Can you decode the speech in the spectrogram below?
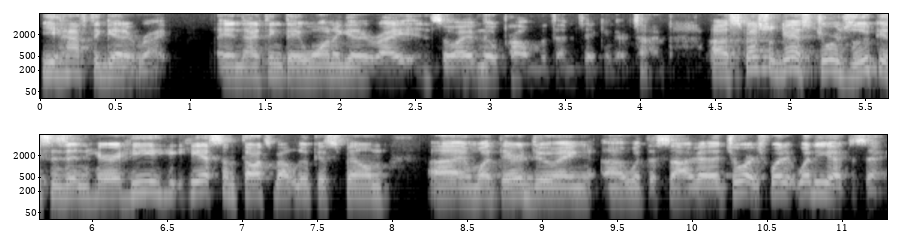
you have to get it right. And I think they want to get it right, and so I have no problem with them taking their time. Uh, special guest George Lucas is in here. He he has some thoughts about Lucasfilm uh, and what they're doing uh, with the saga. George, what what do you have to say?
